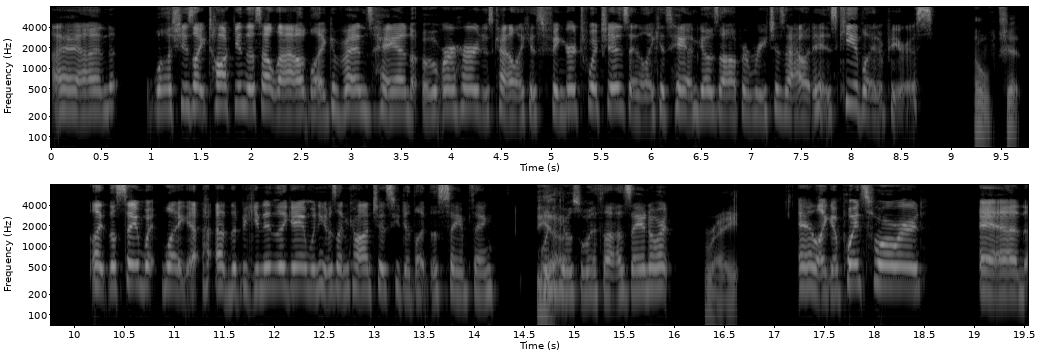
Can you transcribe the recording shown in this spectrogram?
And well, she's like talking this out loud, like Ven's hand over her, just kind of like his finger twitches and like his hand goes up and reaches out and his keyblade appears. oh shit. Like the same way like at the beginning of the game when he was unconscious, he did like the same thing when yeah. he was with uh, Xehanort. right. and like it points forward and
